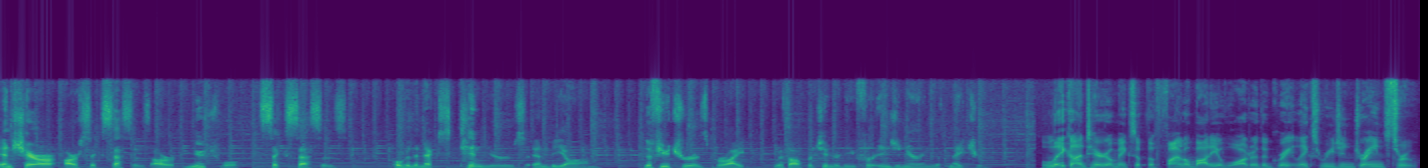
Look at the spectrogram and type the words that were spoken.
and share our, our, successes, our mutual successes, over the next 10 years and beyond. The future is bright with opportunity for engineering with nature. Lake Ontario makes up the final body of water the Great Lakes region drains through.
